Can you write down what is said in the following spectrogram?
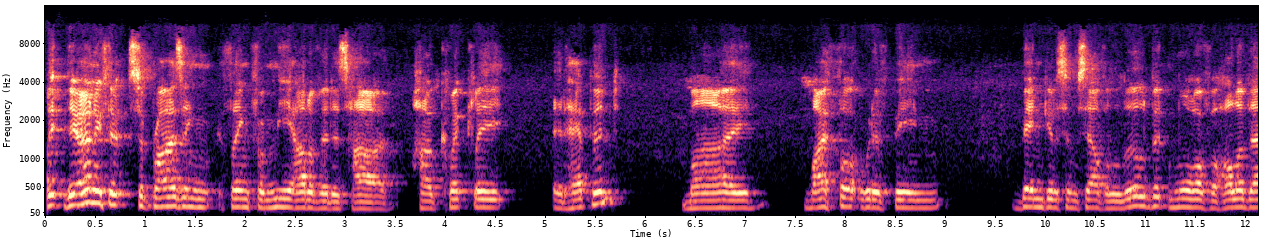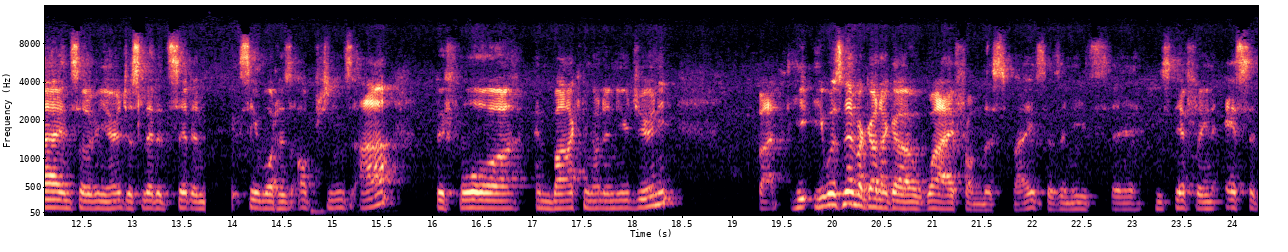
the only th- surprising thing for me out of it is how how quickly it happened. My my thought would have been Ben gives himself a little bit more of a holiday and sort of you know just let it sit and see what his options are before embarking on a new journey but he, he was never going to go away from this space, as in he's uh, he's definitely an asset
